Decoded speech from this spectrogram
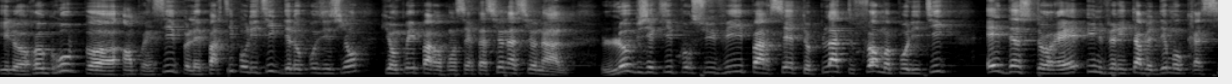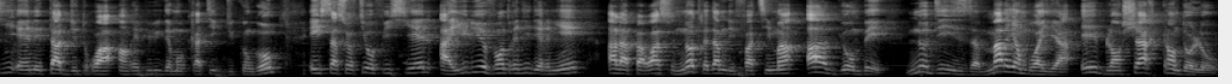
Il regroupe euh, en principe les partis politiques de l'opposition qui ont pris part aux concertations nationales. L'objectif poursuivi par cette plateforme politique est d'instaurer une véritable démocratie et un état de droit en République démocratique du Congo. Et sa sortie officielle a eu lieu vendredi dernier à la paroisse Notre-Dame de Fatima à Gombe, nous disent Mariam Boya et Blanchard Candolo.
